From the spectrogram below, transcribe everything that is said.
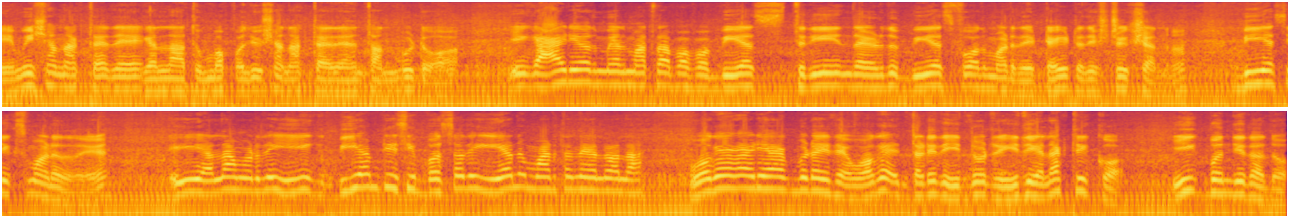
ಎಮಿಷನ್ ಆಗ್ತಾ ಇದೆ ಎಲ್ಲ ತುಂಬ ಪೊಲ್ಯೂಷನ್ ಆಗ್ತಾ ಇದೆ ಅಂತ ಅಂದ್ಬಿಟ್ಟು ಈಗ ಗಾಡಿಯವ್ರ ಮೇಲೆ ಮಾತ್ರ ಪಾಪ ಬಿ ಎಸ್ ತ್ರೀಯಿಂದ ಹಿಡಿದು ಬಿ ಎಸ್ ಫೋರ್ ಮಾಡಿದೆ tight restriction B S six ಮಾಡಿದ್ರಿ ಈ ಎಲ್ಲ ಮಾಡಿದ್ರೆ ಈಗ ಬಿ ಎಂ ಟಿ ಸಿ ಬಸ್ಸಲ್ಲಿ ಏನು ಮಾಡ್ತಾನೆ ಇಲ್ವಲ್ಲ? ಹೊಗೆ ಗಾಡಿ ಆಗ್ಬಿಡೈತೆ ಹೊಗೆ. ತಡೀರಿ ಇದು ನೋಡ್ರಿ ಇದು ಎಲೆಕ್ಟ್ರಿಕ್ಕು ಈಗ ಬಂದಿರೋದು.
